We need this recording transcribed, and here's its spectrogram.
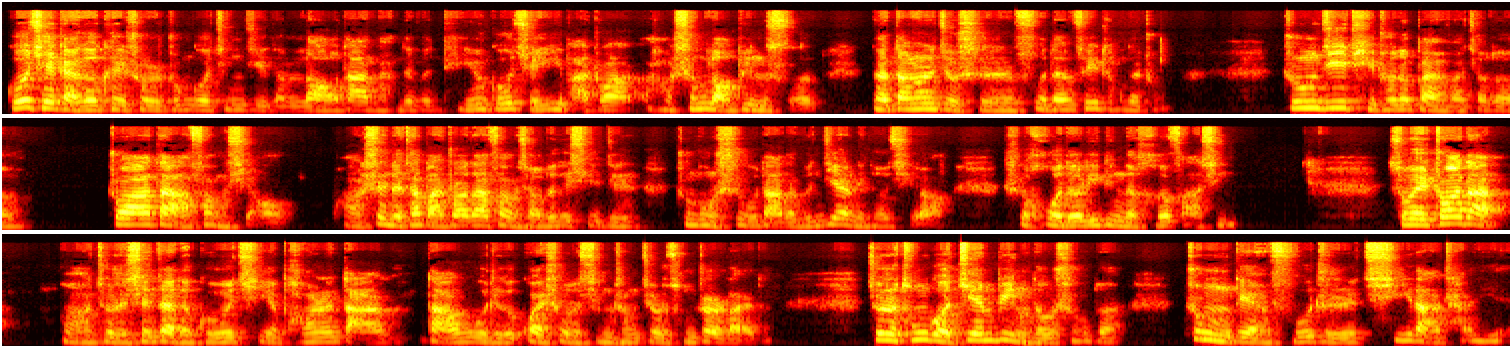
国企业改革可以说是中国经济的老大难的问题，因为国企业一把抓，然后，生老病死，那当然就是负担非常的重。朱镕基提出的办法叫做抓大放小，啊，甚至他把抓大放小都给写进中共十五大的文件里头去啊，是获得了一定的合法性。所谓抓大啊，就是现在的国有企业庞然大大物这个怪兽的形成就是从这儿来的，就是通过兼并等手段，重点扶植七大产业。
